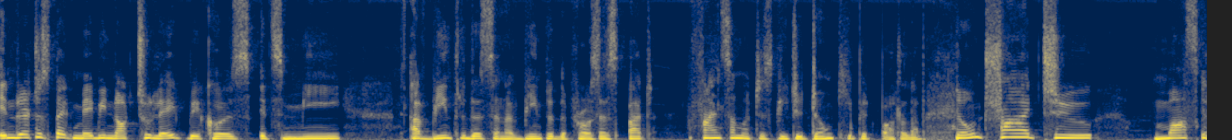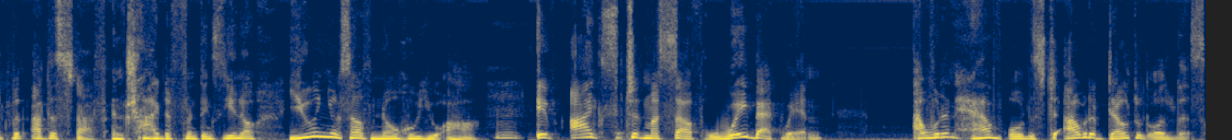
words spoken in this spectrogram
In retrospect, maybe not too late because it's me. I've been through this and I've been through the process, but find someone to speak to. Don't keep it bottled up. Don't try to mask it with other stuff and try different things. You know, you and yourself know who you are. Mm. If I accepted myself way back when, I wouldn't have all this. I would have dealt with all this.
